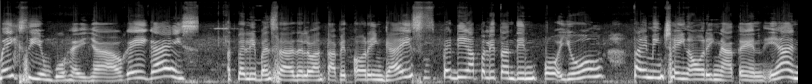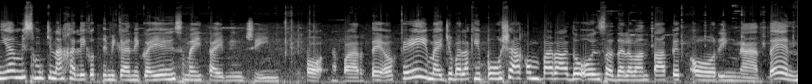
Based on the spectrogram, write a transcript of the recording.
maiksi yung buhay niya. Okay guys? At maliban sa dalawang tapit o-ring guys, pwede nga palitan din po yung timing chain o-ring natin. Yan, yan mismo kinakalikot ni mekaniko, yan yung sa may timing chain po na parte. Okay, medyo malaki po siya kumpara doon sa dalawang tapit o-ring natin.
